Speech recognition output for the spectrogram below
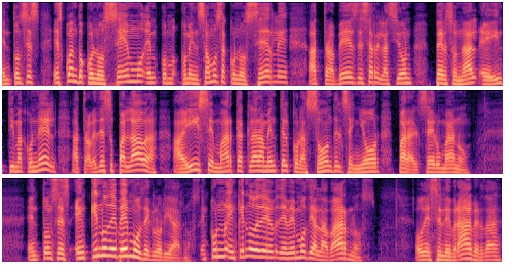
Entonces es cuando conocemos, em, comenzamos a conocerle a través de esa relación personal e íntima con Él, a través de su palabra. Ahí se marca claramente el corazón del Señor para el ser humano. Entonces, ¿en qué no debemos de gloriarnos? ¿En, qué no debemos de alabarnos o de celebrar, verdad?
